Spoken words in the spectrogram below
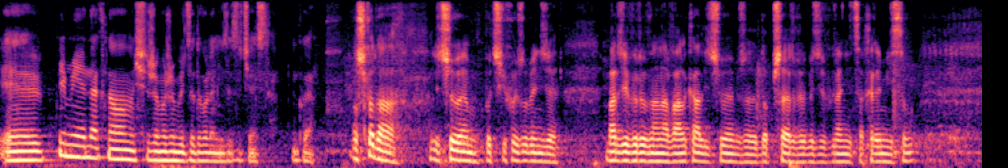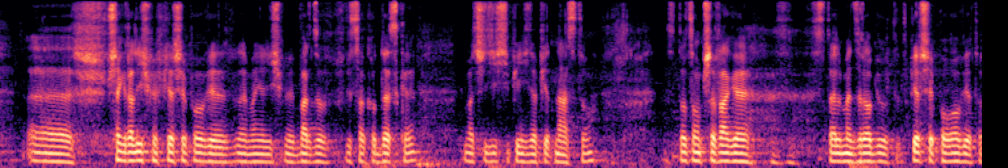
Yy, Niemniej jednak no, myślę, że możemy być zadowoleni ze zwycięstwa. Dziękuję. No szkoda, liczyłem po cichu, że będzie bardziej wyrównana walka. Liczyłem, że do przerwy będzie w granicach remisu. E, przegraliśmy w pierwszej połowie, mieliśmy bardzo wysoką deskę, chyba 35 do 15. To, tą przewagę Stelmet zrobił w pierwszej połowie, to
